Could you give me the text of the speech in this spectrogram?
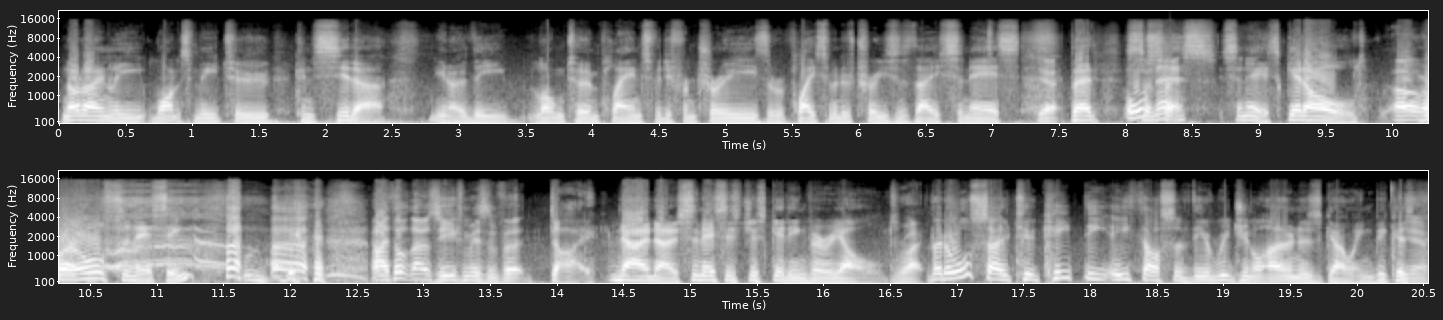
not only wants me to consider, you know, the long term plans for different trees, the replacement of trees as they senesce, Yeah. but also Senesce? senesce, get old. Oh, right. We're all senescing. I thought that was a euphemism for die. No, no, Senesce is just getting very old. Right. But also to keep the ethos of the original owners going because Yeah.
